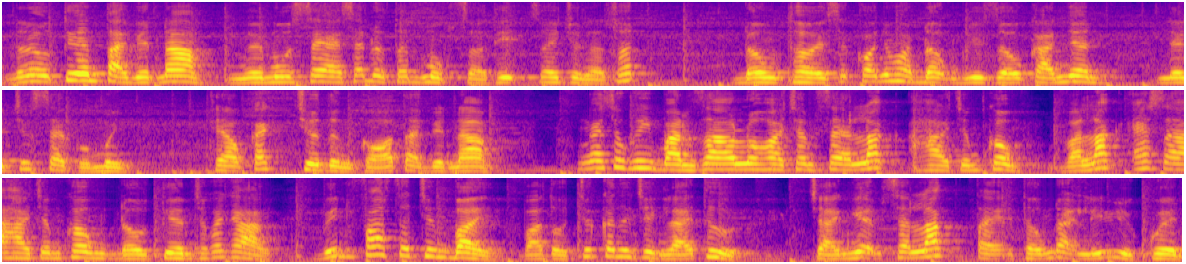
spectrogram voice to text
Lần đầu tiên tại Việt Nam, người mua xe sẽ được tận mục sở thị dây chuyền sản xuất, đồng thời sẽ có những hoạt động ghi dấu cá nhân lên chiếc xe của mình theo cách chưa từng có tại Việt Nam. Ngay sau khi bàn giao lô 200 xe Lux 2.0 và Lux SA 2.0 đầu tiên cho khách hàng, VinFast sẽ trưng bày và tổ chức các chương trình lái thử trải nghiệm xe Lux tại hệ thống đại lý ủy quyền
